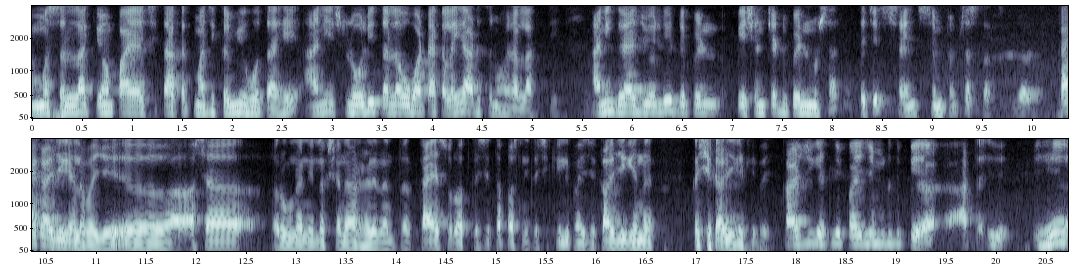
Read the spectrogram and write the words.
मसलला किंवा पायाची ताकद माझी कमी होत आहे आणि स्लोली त्याला उभा टाकायलाही अडचण व्हायला लागते. आणि ग्रॅज्युअली डिपेंड पेशंटच्या डिपेंडनुसार त्याचे साईन्स सिमटम्स असतात. काय काळजी घ्यायला पाहिजे? अशा रुग्णांनी लक्षणं आढळल्यानंतर काय सुरुवात कशी तपासणी कशी केली पाहिजे? काळजी घेणं कशी काळजी घेतली पाहिजे? काळजी घेतली पाहिजे म्हणजे पे- आता हे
